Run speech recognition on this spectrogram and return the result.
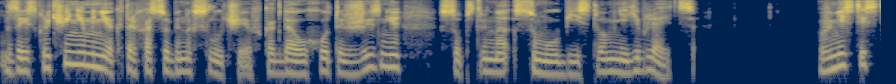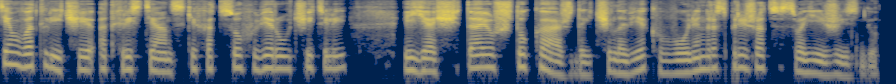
за исключением некоторых особенных случаев, когда уход из жизни, собственно, самоубийством не является. Вместе с тем, в отличие от христианских отцов-вероучителей, я считаю, что каждый человек волен распоряжаться своей жизнью,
